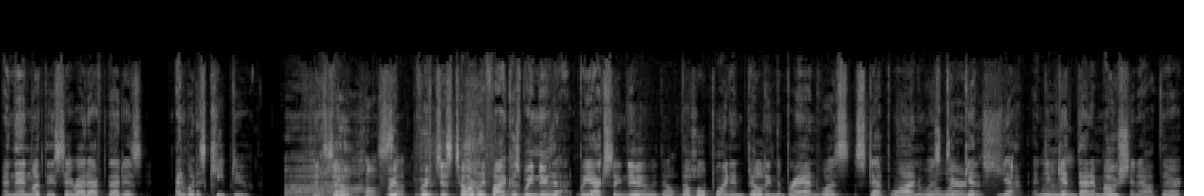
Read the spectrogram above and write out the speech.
And then what they say right after that is, "And what does Keap do?" And so, Oh, so- which, is totally fine because we knew that. We actually knew the, the whole point in building the brand was step one was Awareness. to get yeah, and to get mm-hmm. that emotion out there.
